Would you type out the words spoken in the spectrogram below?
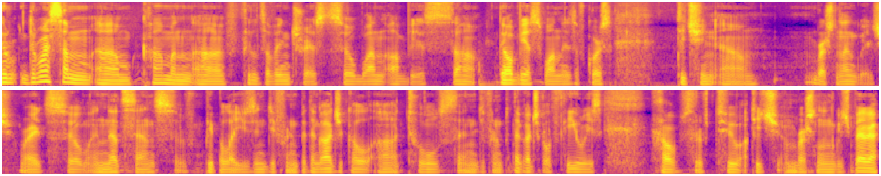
there, there are some um, common uh, fields of interest. So one obvious, uh, the obvious one is of course teaching um, Russian language, right? So in that sense, uh, people are using different pedagogical uh, tools and different pedagogical theories how sort of to teach Russian language better.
